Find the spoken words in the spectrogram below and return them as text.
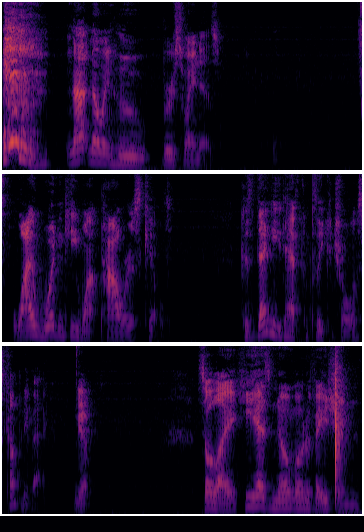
not knowing who Bruce Wayne is. Why wouldn't he want Powers killed? Because then he'd have complete control of his company back. Yep. So like he has no motivation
